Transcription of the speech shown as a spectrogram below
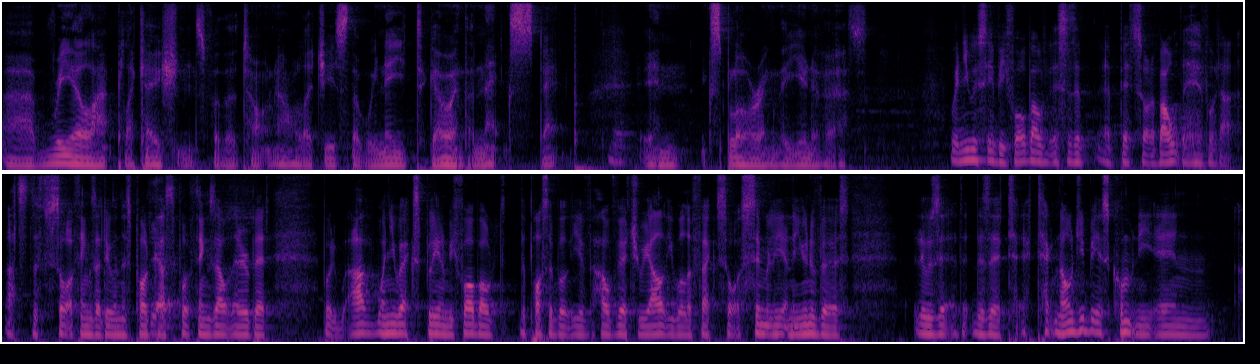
uh, real applications for the technologies that we need to go in the next step yeah. in exploring the universe. When you were saying before about this is a, a bit sort of out there, but that's the sort of things I do in this podcast yeah. to put things out there a bit. But I, when you were explaining before about the possibility of how virtual reality will affect sort of simulating the mm-hmm. universe, there was a there's a technology based company in uh,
